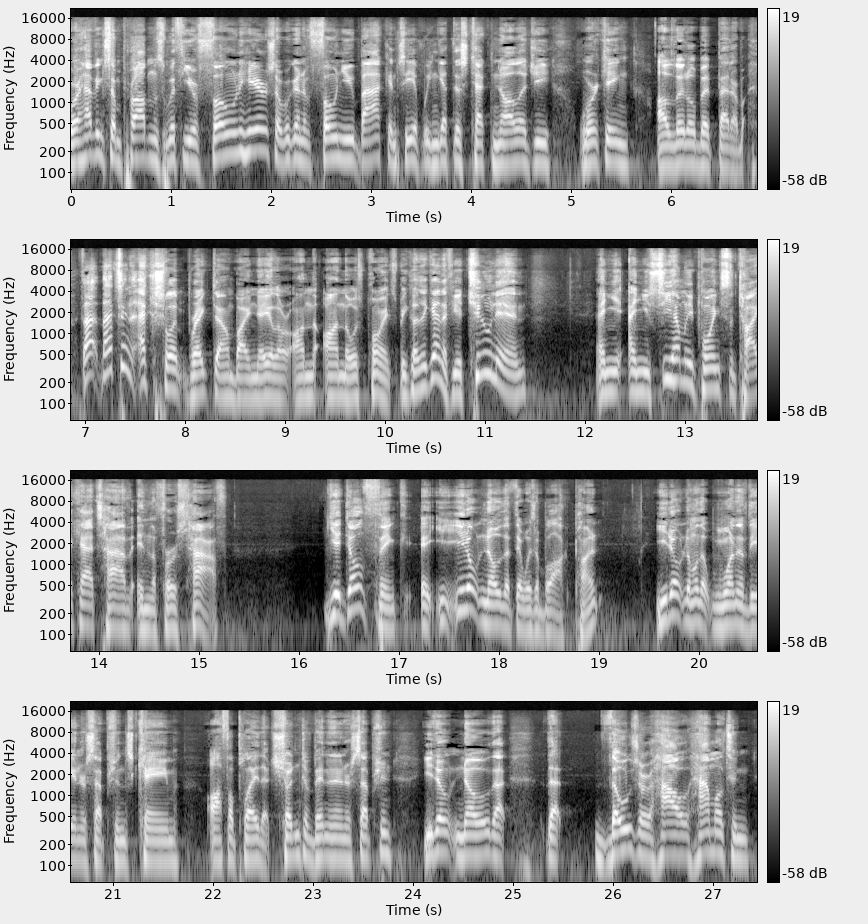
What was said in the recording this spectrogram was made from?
we're having some problems with your phone here, so we're going to phone you back and see if we can get this technology working a little bit better. That, that's an excellent breakdown by Naylor on on those points because again, if you tune in and you and you see how many points the Ticats have in the first half, you don't think eh, you don't know that there was a block punt. You don't know that one of the interceptions came off a play that shouldn't have been an interception. You don't know that that those are how Hamilton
